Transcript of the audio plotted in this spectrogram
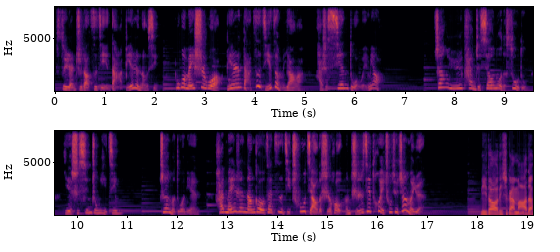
虽然知道自己打别人能行，不过没试过别人打自己怎么样啊？还是先躲为妙。章鱼看着肖诺的速度，也是心中一惊。这么多年，还没人能够在自己出脚的时候能直接退出去这么远。你到底是干嘛的？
